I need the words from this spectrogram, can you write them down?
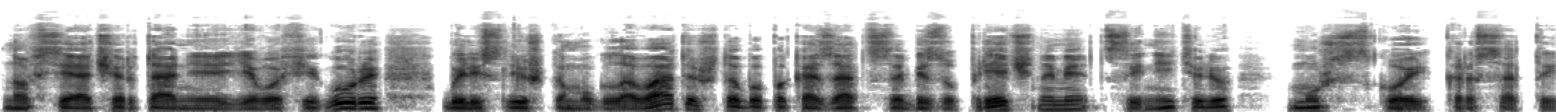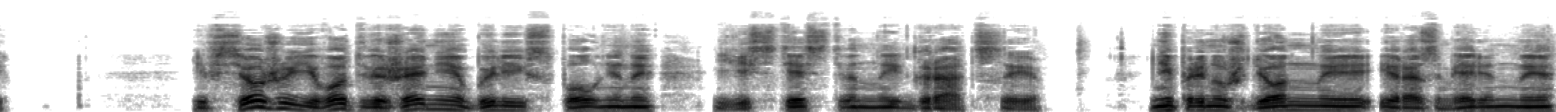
но все очертания его фигуры были слишком угловаты, чтобы показаться безупречными ценителю мужской красоты. И все же его движения были исполнены естественной грацией непринужденные и размеренные,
